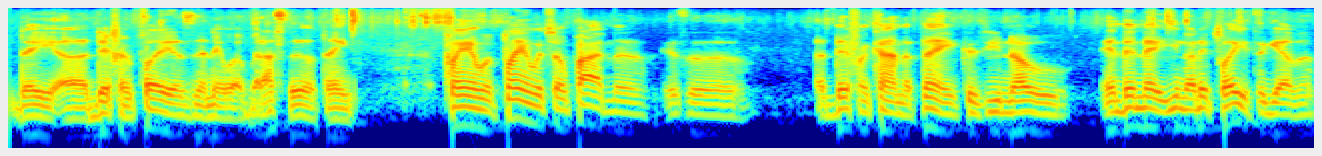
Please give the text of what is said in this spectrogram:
they uh, different players than they were, but I still think playing with playing with your partner is a a different kind of thing because you know, and then they you know they played together,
